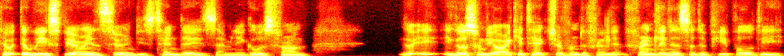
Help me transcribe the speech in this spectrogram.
that, that we experienced during these 10 days. I mean, it goes from it goes from the architecture, from the friendliness of the people, the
